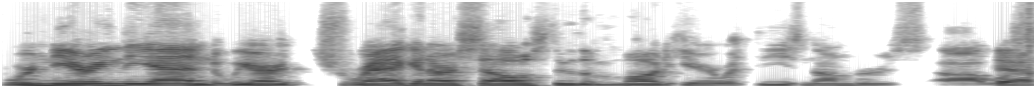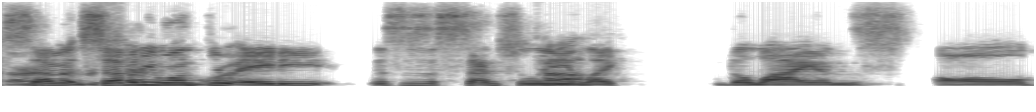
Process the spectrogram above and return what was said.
We're nearing the end. We are dragging ourselves through the mud here with these numbers. Uh, we'll Yeah, start seven, number 71 through 80. This is essentially Tough. like the Lions' all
